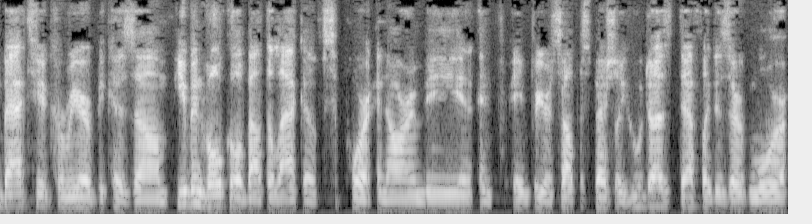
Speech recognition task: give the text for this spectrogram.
back to your career because um, you've been vocal about the lack of support in R&B and, and, and, for yourself especially, who does definitely deserve more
